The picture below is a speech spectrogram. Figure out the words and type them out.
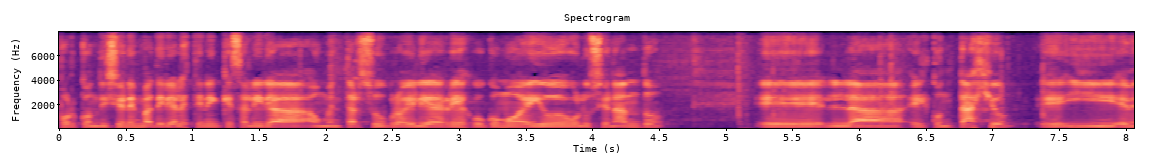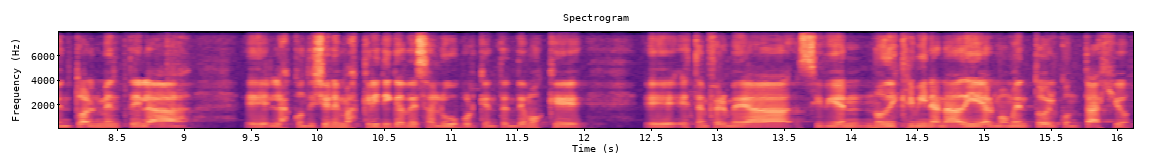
por condiciones materiales tienen que salir a aumentar su probabilidad de riesgo, cómo ha ido evolucionando eh, el contagio y eventualmente la eh, las condiciones más críticas de salud, porque entendemos que eh, esta enfermedad, si bien no discrimina a nadie al momento del contagio,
